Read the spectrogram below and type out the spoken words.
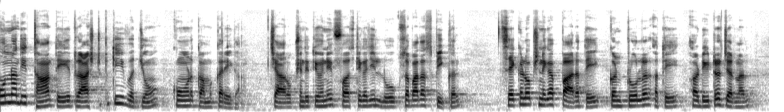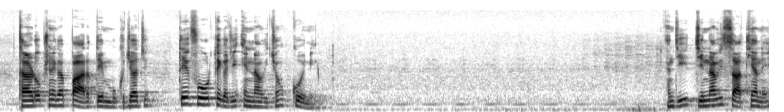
ਉਹਨਾਂ ਦੀ ਥਾਂ ਤੇ ਰਾਸ਼ਟਰਪਤੀ ਵਜੋਂ ਕੌਣ ਕੰਮ ਕਰੇਗਾ? ਚਾਰ ਆਪਸ਼ਨ ਦਿੱਤੇ ਹੋਏ ਨੇ। ਫਸਟ ਹੈਗਾ ਜੀ, ਲੋਕ ਸਭਾ ਦਾ ਸਪੀਕਰ ਸੈਕੰਡ ਆਪਸ਼ਨ ਹੈਗਾ ਭਾਰਤ ਦੇ ਕੰਟਰੋਲਰ ਅਤੇ ਆਡੀਟਰ ਜਨਰਲ ਥਰਡ ਆਪਸ਼ਨ ਹੈਗਾ ਭਾਰਤ ਦੇ ਮੁੱਖ ਜੱਜ ਤੇ ਫੋਰਥ ਹੈਗਾ ਜੀ, ਇਹਨਾਂ ਵਿੱਚੋਂ ਕੋਈ ਨਹੀਂ। ਹਾਂਜੀ ਜਿਨ੍ਹਾਂ ਵੀ ਸਾਥੀਆਂ ਨੇ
